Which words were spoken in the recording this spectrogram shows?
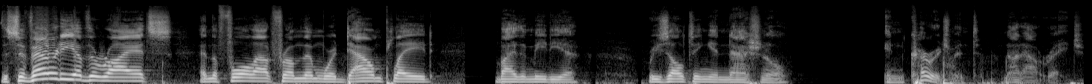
The severity of the riots and the fallout from them were downplayed by the media, resulting in national encouragement, not outrage.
